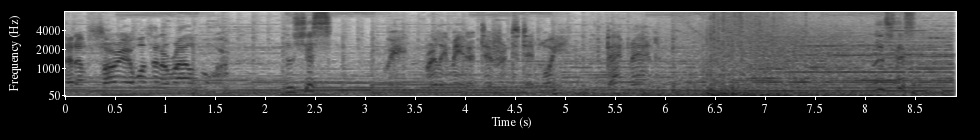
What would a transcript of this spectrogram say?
That I'm sorry I wasn't around more. Lucius! We really made a difference, didn't we, Batman? Lucius! Lucius!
